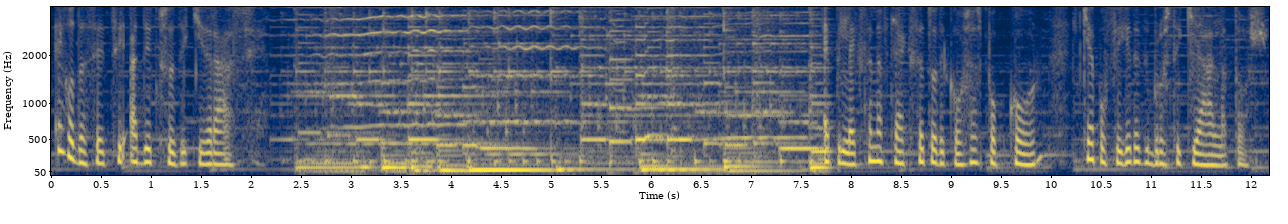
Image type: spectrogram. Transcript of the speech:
έχοντας έτσι αντιεξωτική δράση. Επιλέξτε να φτιάξετε το δικό σας popcorn και αποφύγετε την προστική άλατος.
